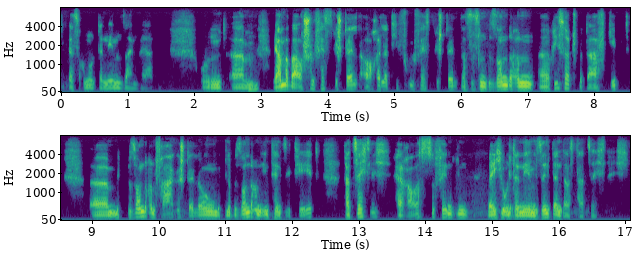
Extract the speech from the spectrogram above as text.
die besseren Unternehmen sein werden. Und ähm, mhm. wir haben aber auch schon festgestellt, auch relativ früh festgestellt, dass es einen besonderen äh, Research-Bedarf gibt, äh, mit besonderen Fragestellungen, mit einer besonderen Intensität, tatsächlich herauszufinden, welche Unternehmen sind denn das tatsächlich?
